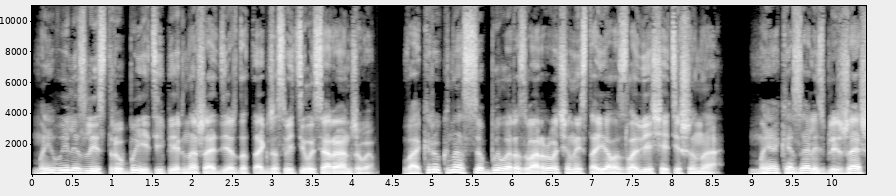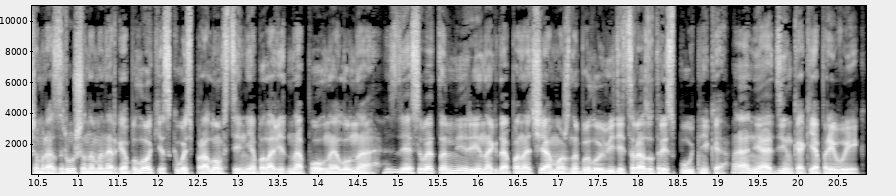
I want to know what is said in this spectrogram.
Мы вылезли из трубы, и теперь наша одежда также светилась оранжевым. Вокруг нас все было разворочено и стояла зловещая тишина. Мы оказались в ближайшем разрушенном энергоблоке, сквозь пролом в стене была видна полная луна. Здесь, в этом мире, иногда по ночам можно было увидеть сразу три спутника, а не один, как я привык.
